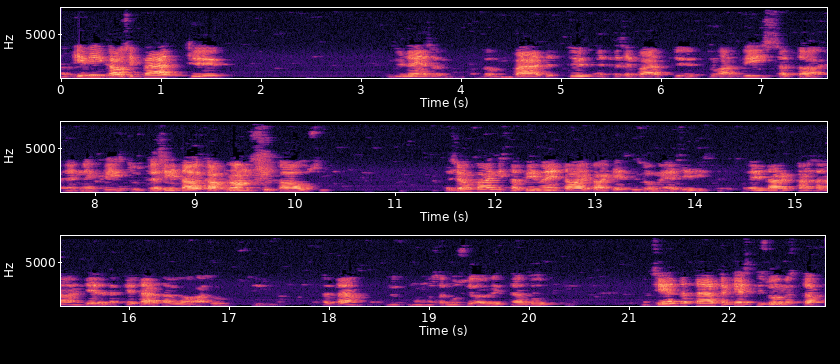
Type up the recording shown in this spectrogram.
No, kivikausi päättyy yleensä on päätetty, että se päättyy 1500 ennen Kristusta ja siitä alkaa pronssikausi. Ja se on kaikista pimeintä aikaa Keski-Suomen esihistoriassa. Ei tarkkaan sanoen tiedetä, ketä täällä on asunut. Tätä nyt muun muassa museo yrittää tutkia. Mutta sieltä täältä Keski-Suomesta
